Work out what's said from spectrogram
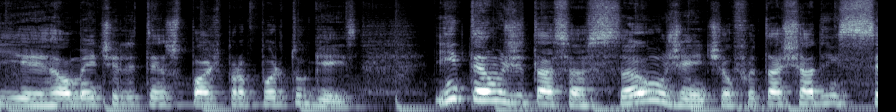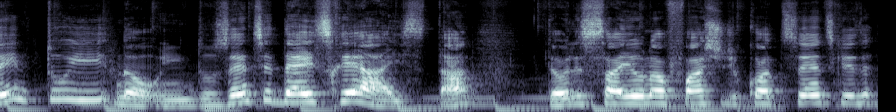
que realmente ele tem suporte para português. Em termos de taxação, gente, eu fui taxado em cento e não, em 210 reais, tá? Então ele saiu na faixa de 400,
